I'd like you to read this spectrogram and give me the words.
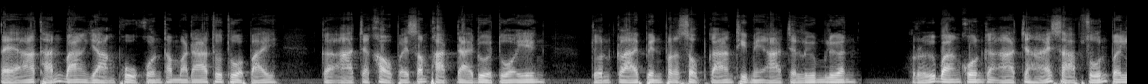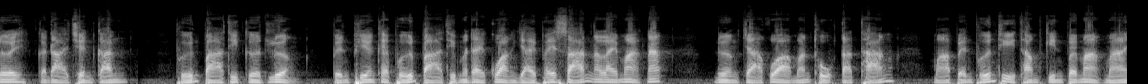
แต่อาถรรพ์บางอย่างผู้คนธรรมดาทั่วๆไป ก็อาจจะเข้าไปสัมผัสได้ด้วยตัวเอง จนกลายเป็นประสบการณ์ที่ไม่อาจจะลืมเลือน หรือบางคนก็อาจจะหายสาบสูญไปเลยก็ได้เช่นกัน ผืนป่าที่เกิดเรื่อง เป็นเพียงแค่ผืนป่าที่ไม่ได้กว้างใหญ่ไพศาลอะไรมากนัก เนื่องจากว่ามันถูกตัดถางมาเป็นพื้นที่ทำกินไปมากมาย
